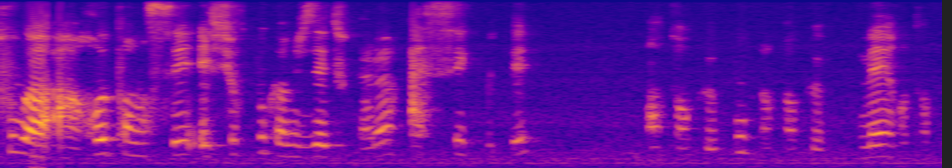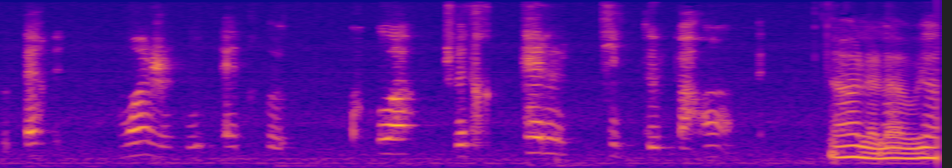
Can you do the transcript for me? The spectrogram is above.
tout à, repenser et surtout, comme je disais tout à l'heure, à s'écouter en tant que couple, en tant que mère, en tant que père. Moi, je veux être quoi? Je veux être quel type de parent? Ah là là, oui. Euh,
